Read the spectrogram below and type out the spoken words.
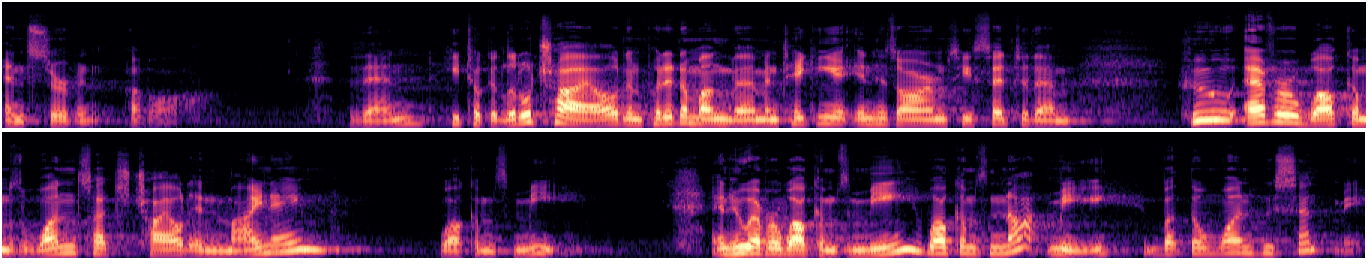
and servant of all. Then he took a little child and put it among them, and taking it in his arms, he said to them, Whoever welcomes one such child in my name welcomes me. And whoever welcomes me welcomes not me, but the one who sent me.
